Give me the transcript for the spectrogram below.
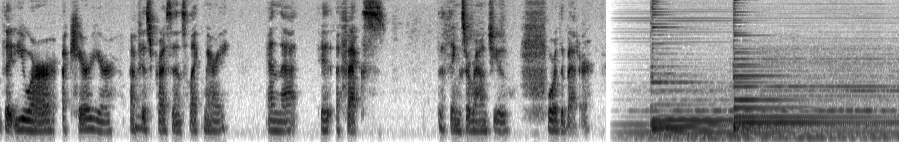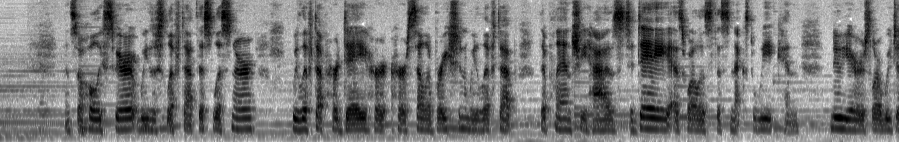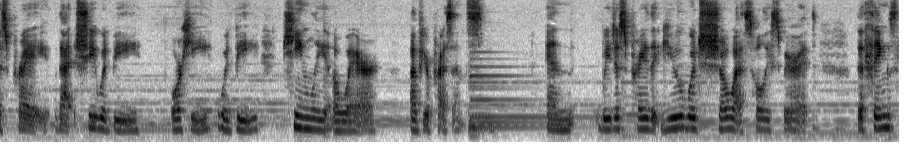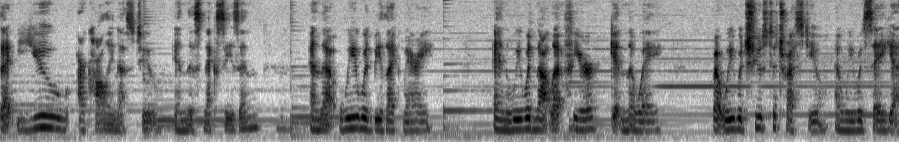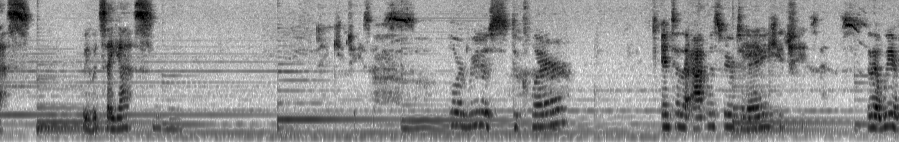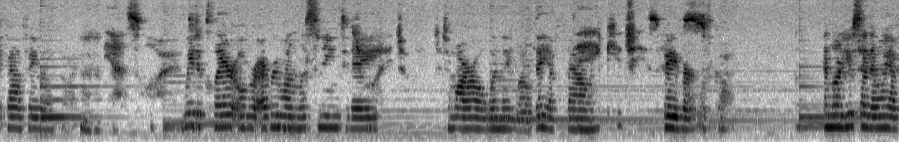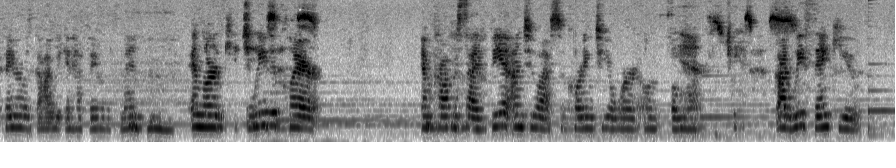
that you are a carrier of Mhm. His presence, like Mary, and that it affects the things around you for the better. And so, Holy Spirit, we just lift up this listener. We lift up her day, her her celebration. We lift up the plan she has today, as well as this next week and New Year's. Lord, we just pray that she would be, or he would be, keenly aware of your presence. And we just pray that you would show us, Holy Spirit, the things that you are calling us to in this next season, and that we would be like Mary, and we would not let fear get in the way, but we would choose to trust you, and we would say yes. We would say yes. Lord, we just declare into the atmosphere today you, Jesus. that we have found favor with God. Mhm. Yes, Lord. We declare over everyone listening today, Joy, joy. tomorrow, when they will, they have found you, Jesus. favor with God. And Lord, you said that when we have favor with God, we can have favor with men. Mhm. And Lord, you, we declare and prophesy, be it unto us according to your word, O, Lord. Yes, Jesus. God, we thank you.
